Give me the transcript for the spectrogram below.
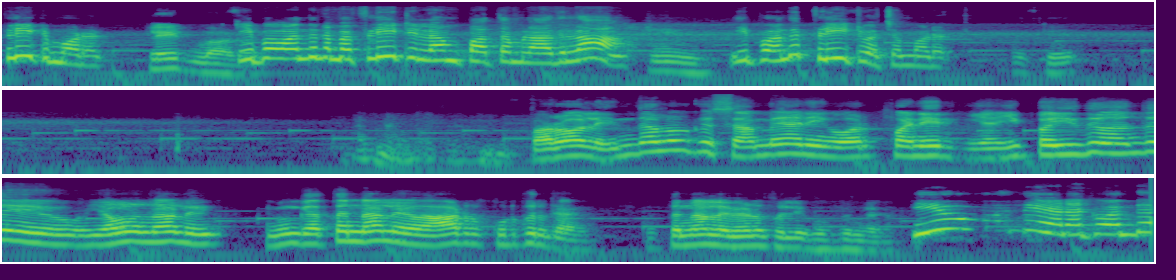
ஃப்ளீட் மாடல் பிளேட் மாடல் இப்போ வந்து நம்ம ஃப்ளீட் இல்லாம பார்த்தோம்ல அதெல்லாம் இப்போ வந்து ஃப்ளீட் வச்ச மாடல் ஓகே பரவாயில்ல. இந்த அளவுக்கு செம்மையா நீங்க ஒர்க் பண்ணிருக்கீங்க. இப்போ இது வந்து எவ்வளவு நாள் இவங்க எத்தனை நாள் ஆர்டர் கொடுத்துருக்காங்க? எத்தனை நாள் வேணும் சொல்லி கொடுத்துருக்காங்க? இவங்க வந்து எனக்கு வந்து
